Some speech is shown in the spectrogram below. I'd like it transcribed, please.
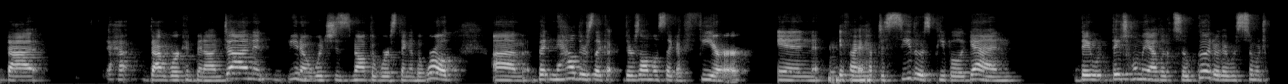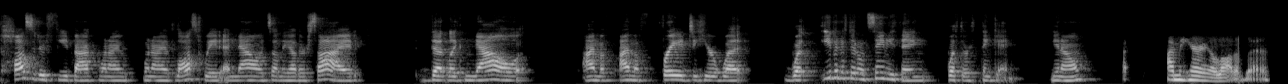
that ha- that work had been undone and you know which is not the worst thing in the world um, but now there's like a, there's almost like a fear in mm-hmm. if i mm-hmm. have to see those people again they were they told me i looked so good or there was so much positive feedback when i when i had lost weight and now it's on the other side that like now i'm a, i'm afraid to hear what what even if they don't say anything what they're thinking you know i'm hearing a lot of this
